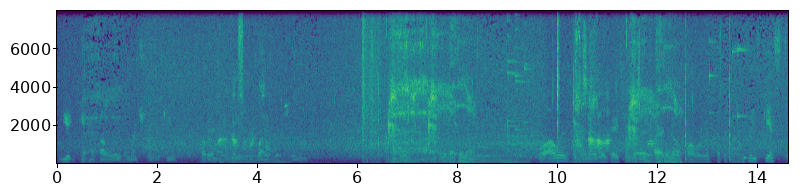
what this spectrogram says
'cause You, you can't have followers on my stream if you. Okay. go to I'll go my somewhere live streaming. Well, I was in So your how long- location, but I had no followers at the time. Since PS3.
